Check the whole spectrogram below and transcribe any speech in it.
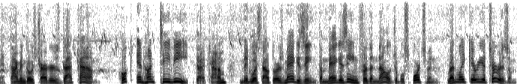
at diamondghostcharters.com. HookandHuntTV.com, Midwest Outdoors Magazine, the magazine for the knowledgeable sportsman. Rend Lake Area Tourism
